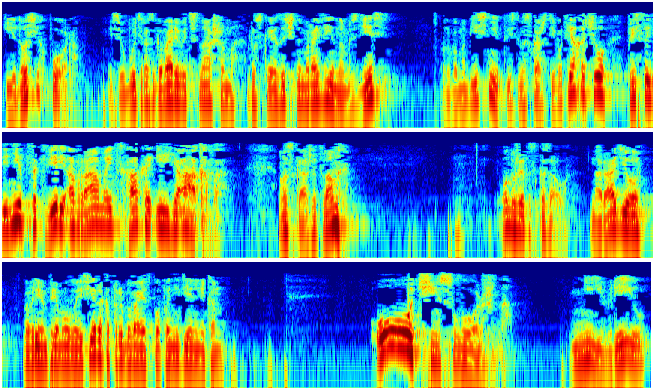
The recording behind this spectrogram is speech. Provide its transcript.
И до сих пор, если вы будете разговаривать с нашим русскоязычным раввином здесь, он вам объяснит, если вы скажете, вот я хочу присоединиться к вере Авраама, Ицхака и Яакова. Он скажет вам, он уже это сказал на радио во время прямого эфира, который бывает по понедельникам. Очень сложно не еврею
